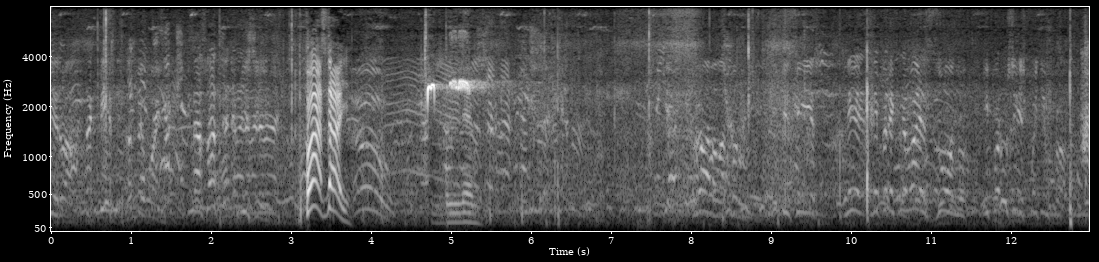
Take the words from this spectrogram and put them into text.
зіграли. Так ти забивай. І назад не біжи. Пас дай! Блін. правила порушуєш. Ти сієш, не, не перекриваєш зону і порушуєш потім правила.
